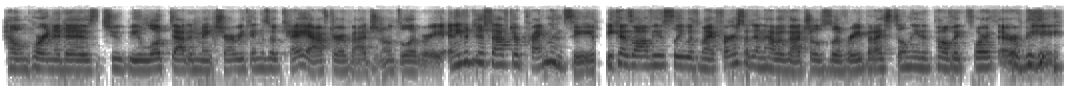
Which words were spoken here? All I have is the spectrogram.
how important it is to be looked at and make sure everything's okay after a vaginal delivery and even just after pregnancy. Because obviously, with my first, I didn't have a vaginal delivery, but I still needed pelvic floor therapy.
